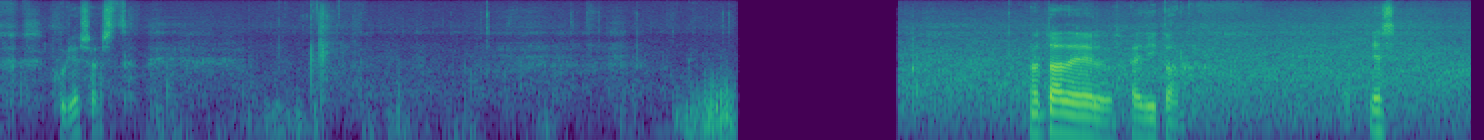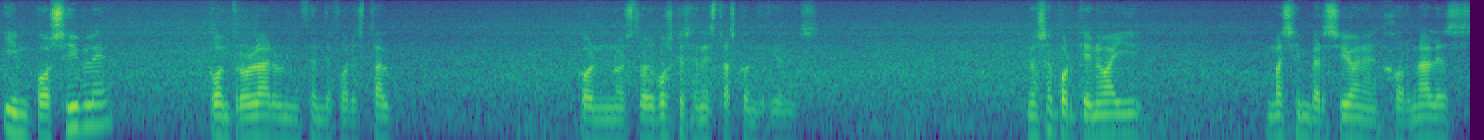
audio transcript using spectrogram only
Curioso esto. Nota del editor. Es imposible controlar un incendio forestal con nuestros bosques en estas condiciones. No sé por qué no hay más inversión en jornales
